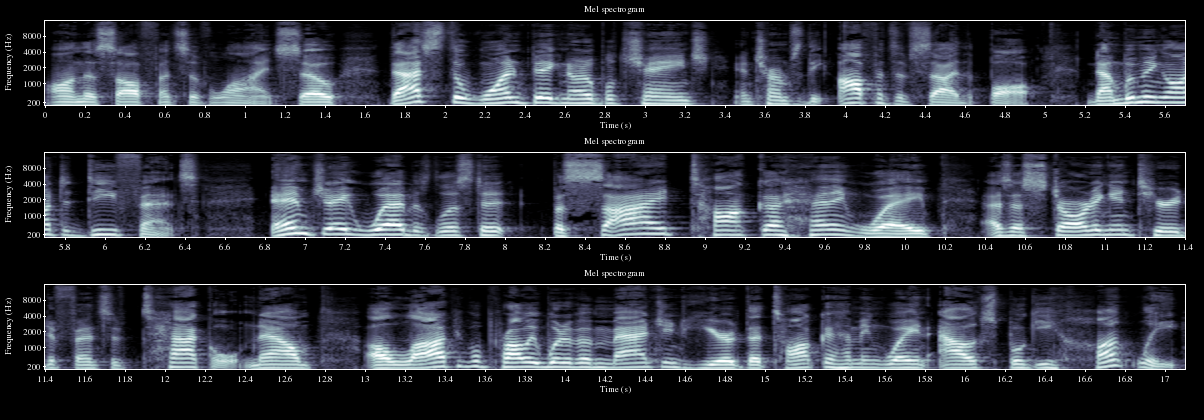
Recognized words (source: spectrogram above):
on this offensive line. So that's the one big notable change in terms of the offensive side of the ball. Now, moving on to defense. MJ Webb is listed beside Tonka Hemingway as a starting interior defensive tackle. Now, a lot of people probably would have imagined here that Tonka Hemingway and Alex Boogie Huntley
